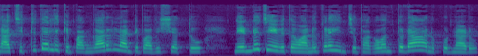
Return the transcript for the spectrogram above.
నా చిట్టి తల్లికి బంగారం లాంటి భవిష్యత్తు నిండు జీవితం అనుగ్రహించు భగవంతుడా అనుకున్నాడు.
